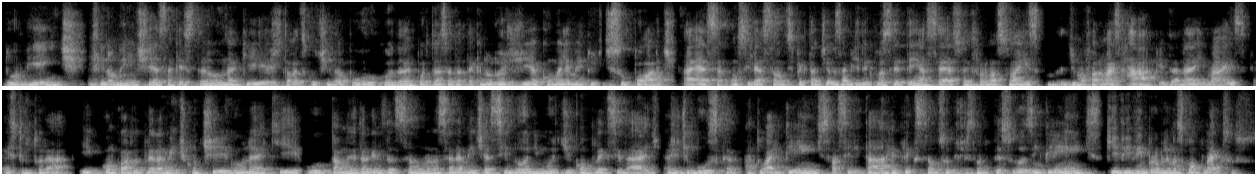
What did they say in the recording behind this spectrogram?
do ambiente. E, finalmente, essa questão né, que a gente estava discutindo há pouco da importância da tecnologia como elemento de suporte a essa conciliação de expectativas, na medida que você tem acesso a informações de uma forma mais rápida né, e mais estruturada. E concordo plenamente contigo né, que o tamanho da organização não necessariamente é sinônimo de complexidade. A gente busca atuar em clientes, facilitar a reflexão sobre gestão de pessoas em clientes que vivem problemas complexos.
